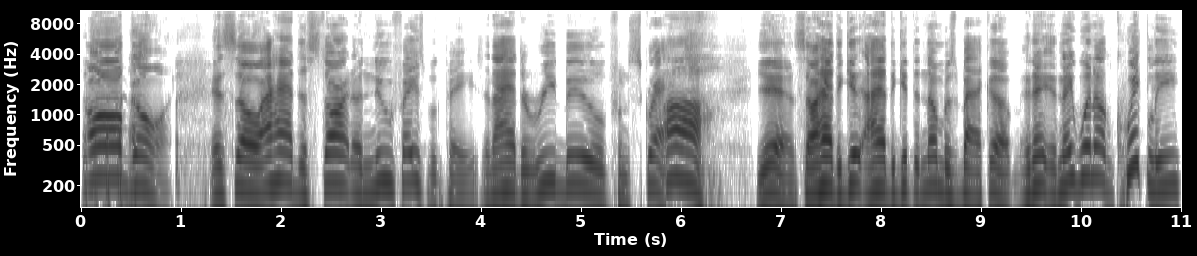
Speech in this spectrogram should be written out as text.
all gone, and so I had to start a new Facebook page, and I had to rebuild from scratch. Oh. Yeah, so I had to get I had to get the numbers back up, and they and they went up quickly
